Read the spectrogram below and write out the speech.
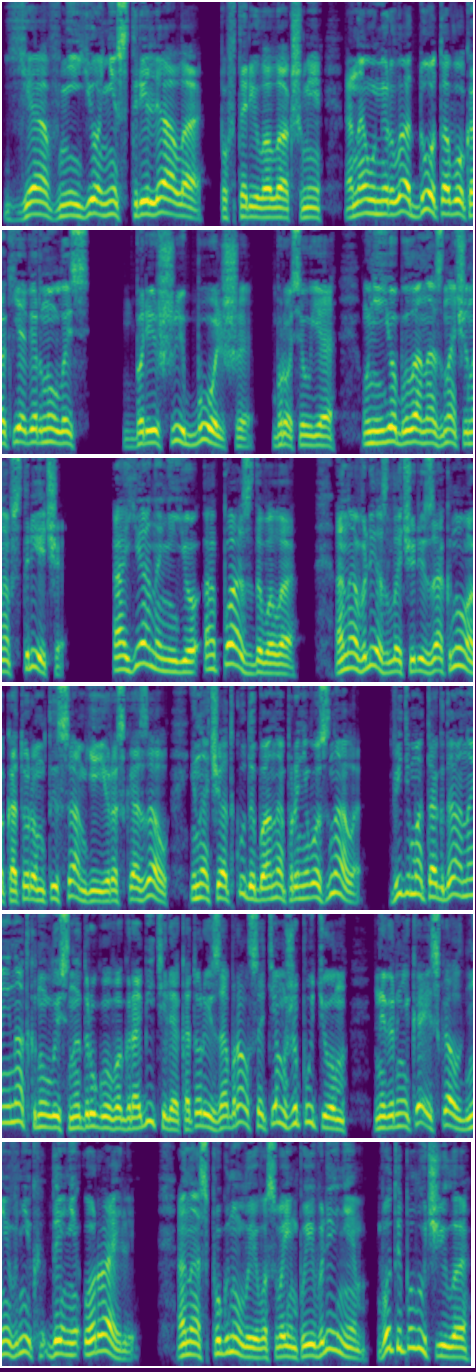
«Я в нее не стреляла», — повторила Лакшми. «Она умерла до того, как я вернулась». «Бреши больше», — бросил я. «У нее была назначена встреча». «А я на нее опаздывала. Она влезла через окно, о котором ты сам ей рассказал, иначе откуда бы она про него знала? Видимо, тогда она и наткнулась на другого грабителя, который забрался тем же путем, наверняка искал дневник Дэнни О'Райли. Она спугнула его своим появлением, вот и получила.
